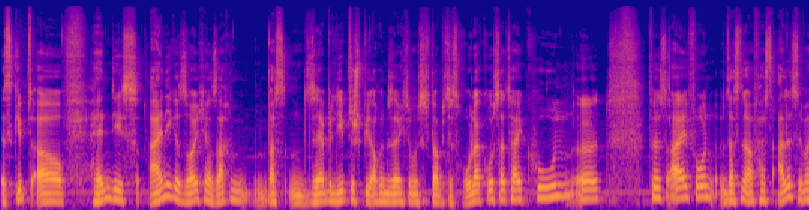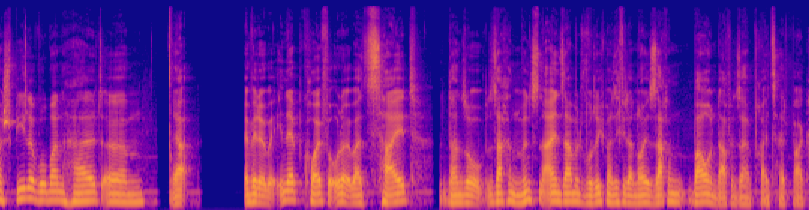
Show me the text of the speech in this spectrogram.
Es gibt auf Handys einige solcher Sachen, was ein sehr beliebtes Spiel auch in dieser Richtung ist, glaube ich, das Rollercoaster Tycoon äh, fürs iPhone. Das sind aber fast alles immer Spiele, wo man halt, ähm, ja, entweder über In-App-Käufe oder über Zeit dann so Sachen, Münzen einsammelt, wodurch man sich wieder neue Sachen bauen darf in seinem Freizeitpark.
